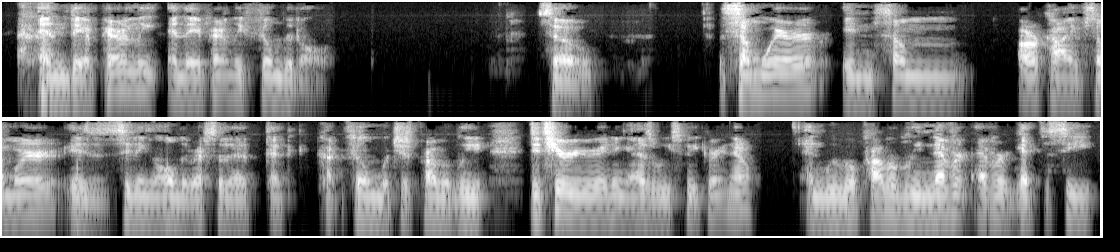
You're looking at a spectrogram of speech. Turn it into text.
and they apparently and they apparently filmed it all. So somewhere in some archive somewhere is sitting all the rest of that that cut film, which is probably deteriorating as we speak right now, and we will probably never ever get to see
